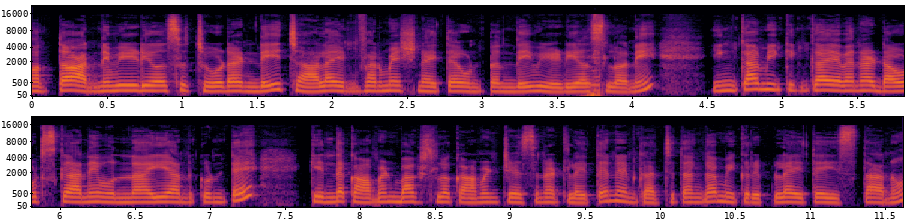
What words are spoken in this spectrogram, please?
మొత్తం అన్ని వీడియోస్ చూడండి. చాలా ఇన్ఫర్మేషన్ అయితే ఉంటుంది వీడియోస్లోని. ఇంకా మీకు ఇంకా ఏమైనా డౌట్స్ కానీ ఉన్నాయి అనుకుంటే కింద కామెంట్ బాక్స్లో కామెంట్ చేసినట్లయితే నేను ఖచ్చితంగా మీకు రిప్లై అయితే ఇస్తాను.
